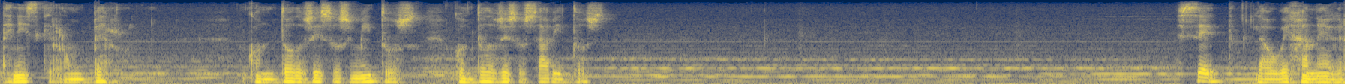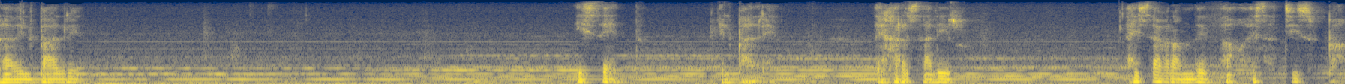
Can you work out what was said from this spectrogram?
Tenéis que romper con todos esos mitos, con todos esos hábitos Sed la oveja negra del Padre. Y sed el Padre. Dejar salir a esa grandeza, a esa chispa.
